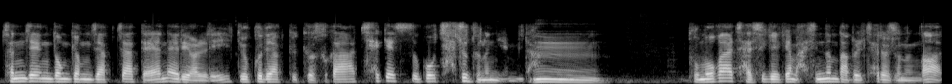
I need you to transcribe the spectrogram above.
천재행동 경제학자 댄 에리얼리 듀크 대학교 교수가 책에 쓰고 자주 드는 예입니다. 음. 부모가 자식에게 맛있는 밥을 차려주는 것,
